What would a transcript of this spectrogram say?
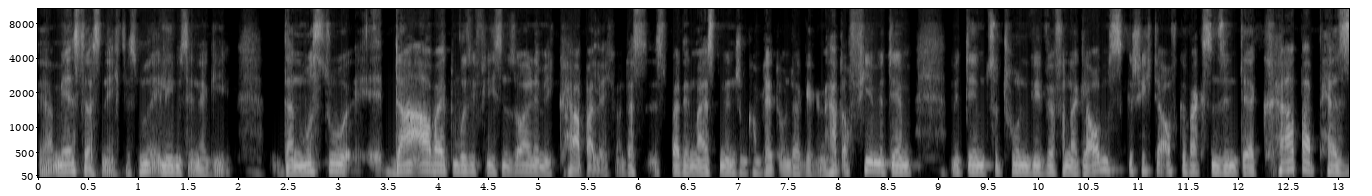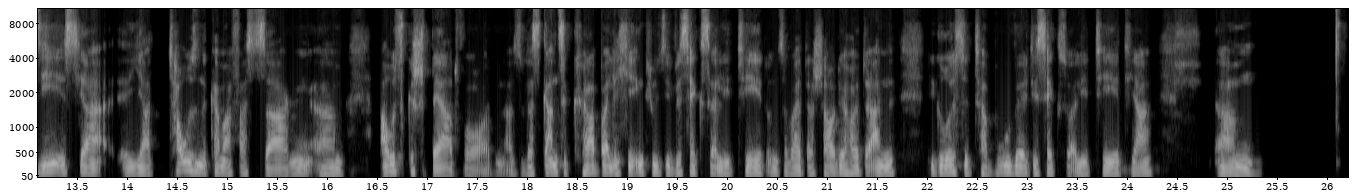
ja, mehr ist das nicht. Das ist nur Lebensenergie. Dann musst du äh, da arbeiten, wo sie fließen soll, nämlich körperlich. Und das ist bei den meisten Menschen komplett untergegangen. Hat auch viel mit dem, mit dem zu tun, wie wir von der Glaubensgeschichte aufgewachsen sind. Der Körper per se ist ja äh, Jahrtausende, kann man fast sagen, ähm, ausgesperrt worden. Also das ganze körperliche, inklusive Sexualität und so weiter. Schau dir heute an, die größte Tabuwelt, die Sexualität, ja. Ähm,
